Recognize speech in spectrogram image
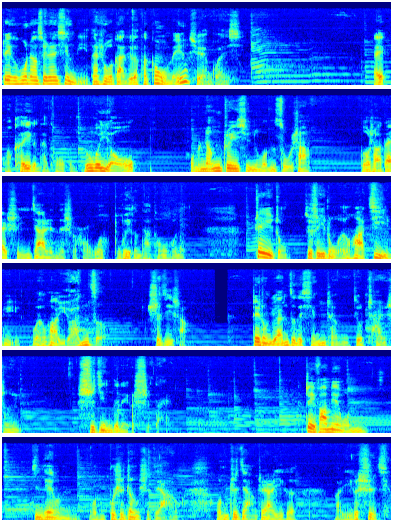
这个姑娘虽然姓李，但是我感觉到她跟我没有血缘关系。哎，我可以跟他通婚。如果有，我们能追寻我们祖上多少代是一家人的时候，我不会跟他通婚。这种就是一种文化纪律、文化原则。实际上，这种原则的形成就产生于《诗经》的那个时代。这方面，我们今天我们我们不是正史家，我们只讲这样一个啊一个事情，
